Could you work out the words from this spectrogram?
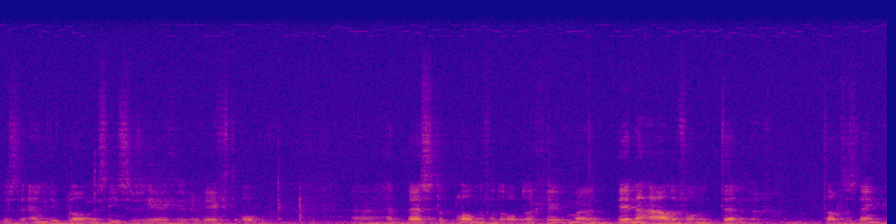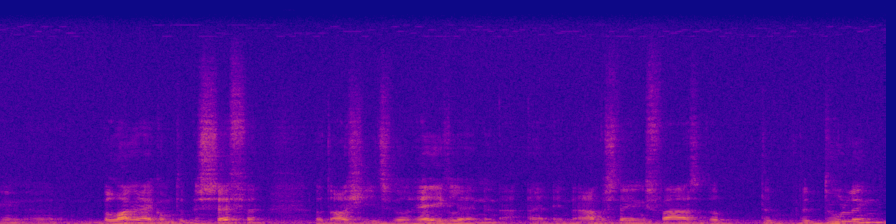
Dus het MV-plan is niet zozeer gericht op het beste plan van de opdrachtgever, maar het binnenhalen van een tender. Dat is denk ik belangrijk om te beseffen dat als je iets wil regelen in een, in een aanbestedingsfase, dat de bedoeling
